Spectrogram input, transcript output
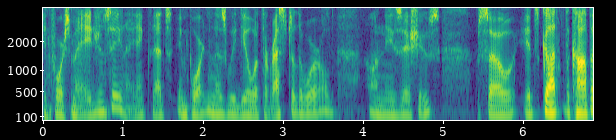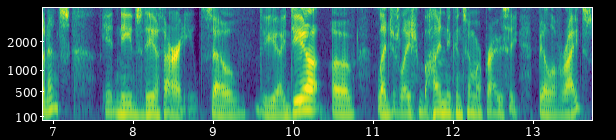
enforcement agency, and I think that's important as we deal with the rest of the world on these issues. So it's got the competence, it needs the authority. So the idea of legislation behind the Consumer Privacy Bill of Rights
